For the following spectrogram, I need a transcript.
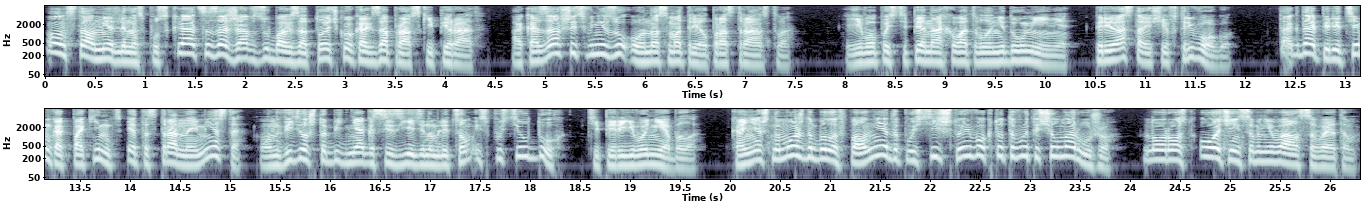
Он стал медленно спускаться, зажав в зубах заточку, как заправский пират. Оказавшись внизу, он осмотрел пространство. Его постепенно охватывало недоумение, перерастающее в тревогу. Тогда, перед тем, как покинуть это странное место, он видел, что бедняга с изъеденным лицом испустил дух. Теперь его не было. Конечно, можно было вполне допустить, что его кто-то вытащил наружу, но Рост очень сомневался в этом.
